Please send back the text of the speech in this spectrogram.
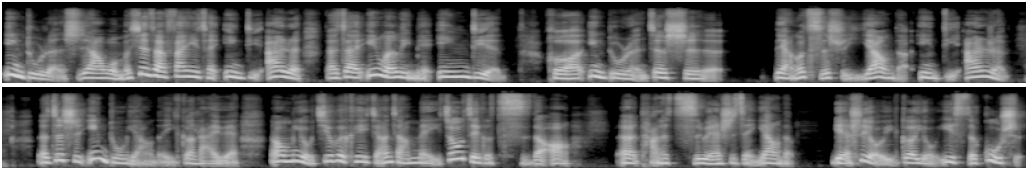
印度人。实际上，我们现在翻译成印第安人，但在英文里面，Indian 和印度人这是两个词是一样的，印第安人。那这是印度洋的一个来源。那我们有机会可以讲讲美洲这个词的啊，呃，它的词源是怎样的，也是有一个有意思的故事。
